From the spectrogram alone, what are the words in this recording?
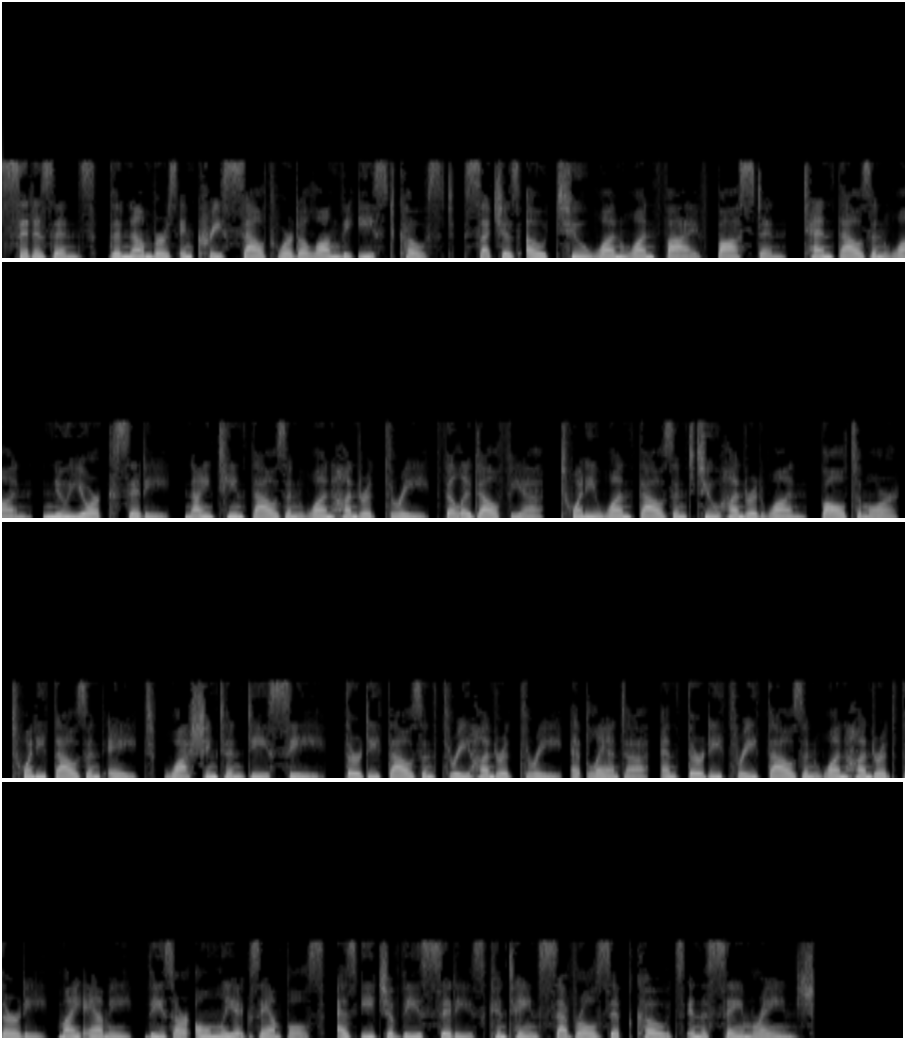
citizens, the numbers increase southward along the east coast, such as 02115 Boston, 10001 New York City, 19103 Philadelphia, 21201 Baltimore, 20008 Washington, D.C., 30,303 Atlanta, and 33,130 Miami. These are only examples, as each of these cities contains several zip codes in the same range.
